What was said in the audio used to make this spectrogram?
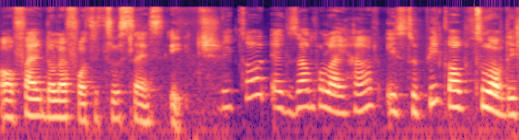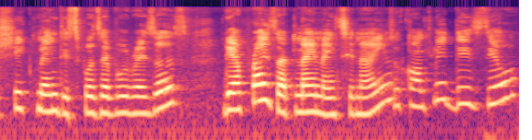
or $5.42 each. The third example I have is to pick up two of the Schick Men disposable razors. They are priced at $9.99. To complete this deal,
